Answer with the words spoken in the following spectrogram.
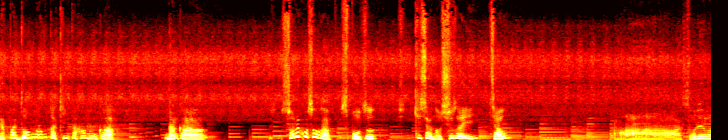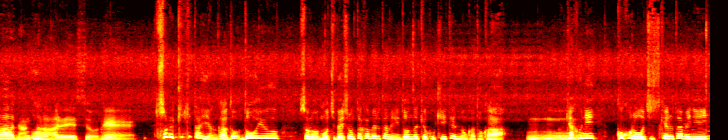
やっぱりどんな歌聴いたはんのかなんかそれこそがスポーツ記者の取材ちゃうああそれはなんうんかあれですよね、それ聞きたいやんか。どどういうそのモチベーション高めるためにどんな曲聴いてんのかとか、うんうんうん。逆に心を落ち着けるために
